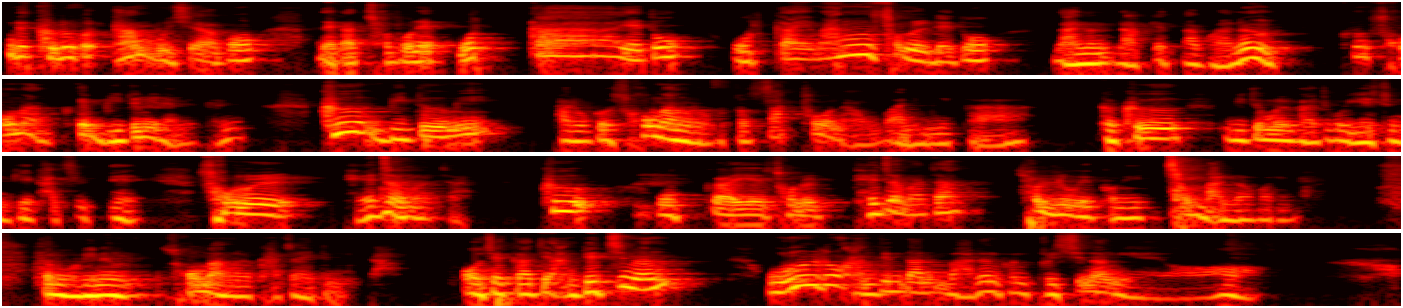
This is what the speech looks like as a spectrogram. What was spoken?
근데 그런 걸 다 무시하고 내가 저번에 옷가에도 옷가에만 손을 대도 나는 낫겠다고 하는 그런 소망, 그게 믿음이라니까요. 그 믿음이 바로 그 소망으로부터 싹트어 나온 거 아닙니까? 그, 그 믿음을 가지고 예수님께 갔을 때 손을 대자마자 그 옷가에 손을 대자마자 혈루의 건이 착 말라버린 거예요. 그럼 우리는 소망을 가져야 됩니다. 어제까지 안 됐지만 오늘도 안 된다는 말은 그건 불신앙이에요.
